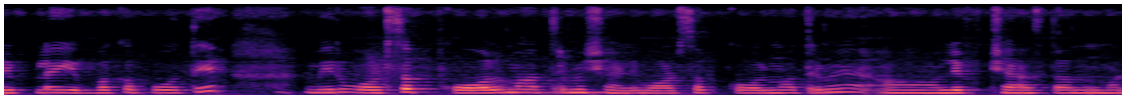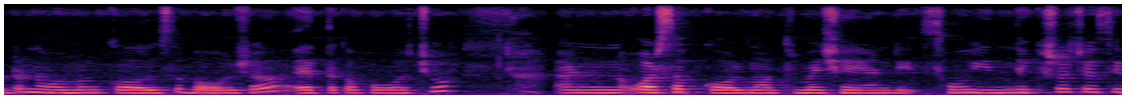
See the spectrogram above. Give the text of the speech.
రిప్లై ఇవ్వకపోతే మీరు వాట్సాప్ కాల్ మాత్రమే చేయండి. వాట్సాప్ కాల్ మాత్రమే లిఫ్ట్ చేస్తాను అనమాట నార్మల్ కాల్స్ బహుశా ఎత్తకపోవచ్చు. అండ్ వాట్సాప్ కాల్ మాత్రమే చేయండి. సో నెక్స్ట్ వచ్చేసి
